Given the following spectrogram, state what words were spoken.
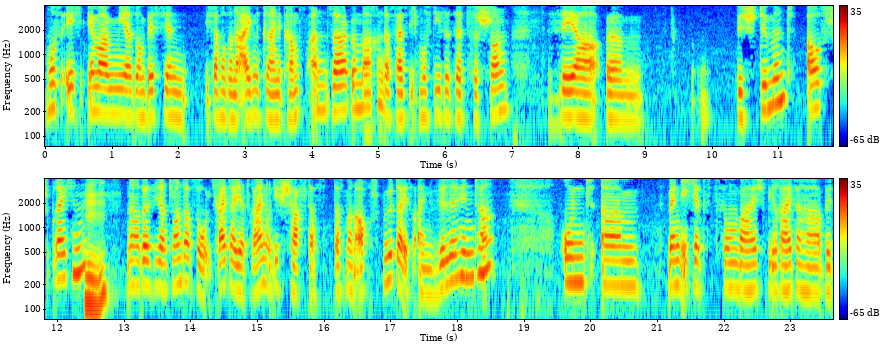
muss ich immer mir so ein bisschen, ich sag mal, so eine eigene kleine Kampfansage machen. Das heißt, ich muss diese Sätze schon sehr ähm, bestimmend aussprechen. Mhm. Na, also dass ich dann schon sage, so, ich reite da jetzt rein und ich schaffe das. Dass man auch spürt, da ist ein Wille hinter. Und ähm, wenn ich jetzt zum Beispiel Reiter habe,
